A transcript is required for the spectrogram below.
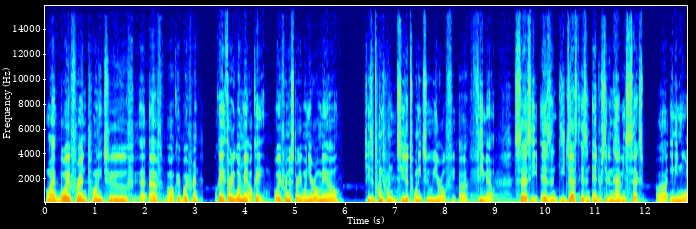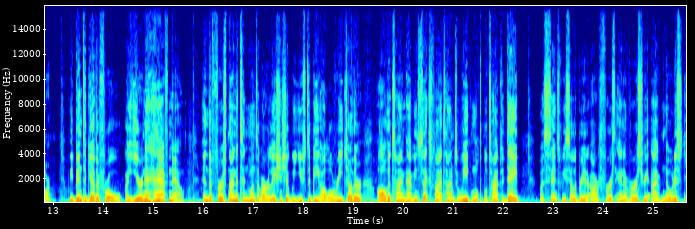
My boyfriend, 22 F. Okay, boyfriend. Okay, 31 male. Okay, boyfriend is 31 year old male. She's a 20, she's a 22 year old uh, female. Says he isn't. He just isn't interested in having sex uh, anymore. We've been together for a, a year and a half now. In the first nine to 10 months of our relationship, we used to be all over each other all the time, having sex five times a week, multiple times a day. But since we celebrated our first anniversary, I've noticed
